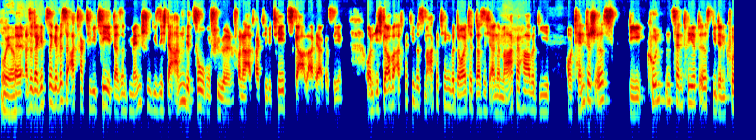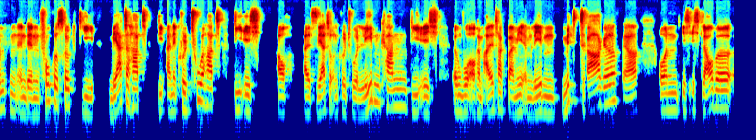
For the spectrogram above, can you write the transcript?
Oh ja. Äh, also da gibt es eine gewisse Attraktivität. Da sind Menschen, die sich da angezogen fühlen, von der Attraktivitätsskala her gesehen. Und ich glaube, attraktives Marketing bedeutet, dass ich eine Marke habe, die authentisch ist, die kundenzentriert ist, die den Kunden in den Fokus rückt, die Werte hat, die eine Kultur hat, die ich auch als Werte und Kultur leben kann, die ich irgendwo auch im Alltag bei mir im Leben mittrage, ja. Und ich, ich glaube,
